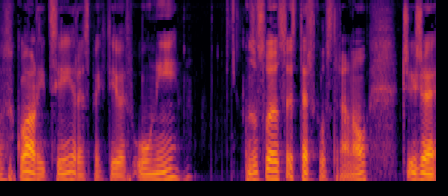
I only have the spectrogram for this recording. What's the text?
v koalícii, respektíve v Únii, so svojou sesterskou stranou, čiže e,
